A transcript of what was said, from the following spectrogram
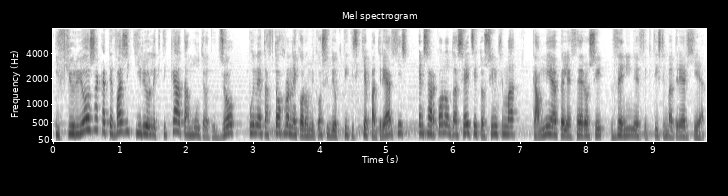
Η Φιουριόζα κατεβάζει κυριολεκτικά τα μούτρα του Τζο, που είναι ταυτόχρονα οικονομικός ιδιοκτήτης και πατριάρχης, ενσαρκώνοντας έτσι το σύνθημα Καμία απελευθέρωση δεν είναι εφικτή στην πατριαρχία.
